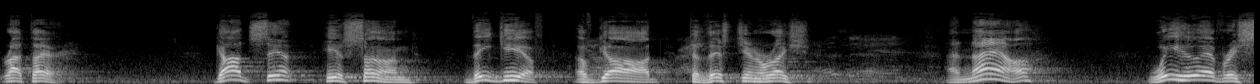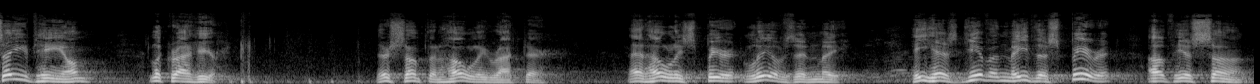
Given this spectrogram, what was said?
right there. God sent his son, the gift of God, to this generation. And now, we who have received him, look right here. There's something holy right there. That Holy Spirit lives in me. He has given me the Spirit of His Son.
